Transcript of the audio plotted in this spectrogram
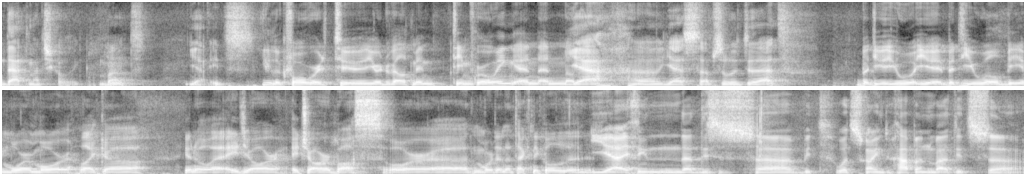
that much coding. But yeah, it's You look forward to your development team growing and and not, yeah uh, yes absolutely to that. But you you you but you will be more and more like a you know a HR HR boss or uh, more than a technical. Uh, Yeah, I think that this is uh, a bit what's going to happen, but it's uh,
